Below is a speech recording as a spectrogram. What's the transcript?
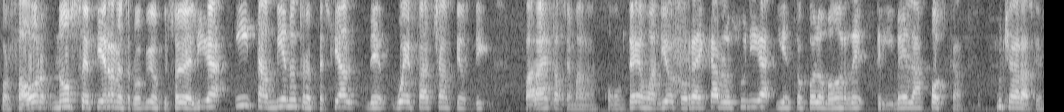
Por favor, no se pierda nuestro próximo episodio de Liga y también nuestro especial de UEFA Champions League para esta semana. Con ustedes, Juan Diego Correa y Carlos Zúñiga, y esto fue lo mejor de Trivela Podcast. Muchas gracias.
